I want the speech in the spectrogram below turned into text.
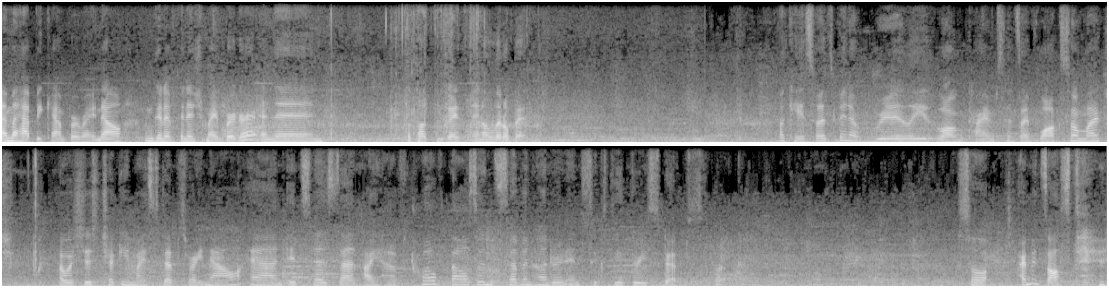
I'm a happy camper right now. I'm gonna finish my burger and then I'll talk to you guys in a little bit. Okay, so it's been a really long time since I've walked so much. I was just checking my steps right now and it says that I have 12,763 steps. Look. So I'm exhausted.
